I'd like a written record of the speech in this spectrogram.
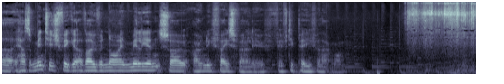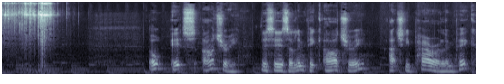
Uh, it has a mintage figure of over 9 million, so only face value 50p for that one. Oh, it's archery. This is Olympic archery, actually Paralympic.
